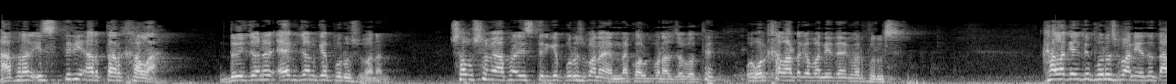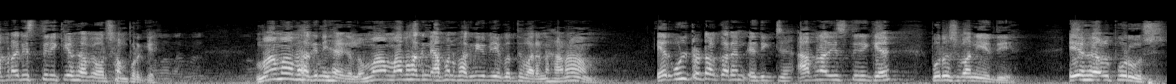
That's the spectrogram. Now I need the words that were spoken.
আপনার স্ত্রী আর তার খালা, দুইজনের একজনকে পুরুষ বানান। সবসময় আপনার স্ত্রীকে পুরুষ বানায় না কল্পনা জগতে? ওর খালাটাকে বানিয়ে দেন একবার পুরুষ। খালাকে যদি পুরুষ বানিয়ে দেন আপনার স্ত্রী কি হবে ওর সম্পর্কে? মামা ভাগ্নি হয়ে গেল। মা মা ভাগ্নি আপনার ভাগ্নিকে বিয়ে করতে পারেন, হারাম। এর উল্টোটা করেন এদিকটা। আপনার স্ত্রীকে পুরুষ বানিয়ে দিয়ে। এ হল পুরুষ।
